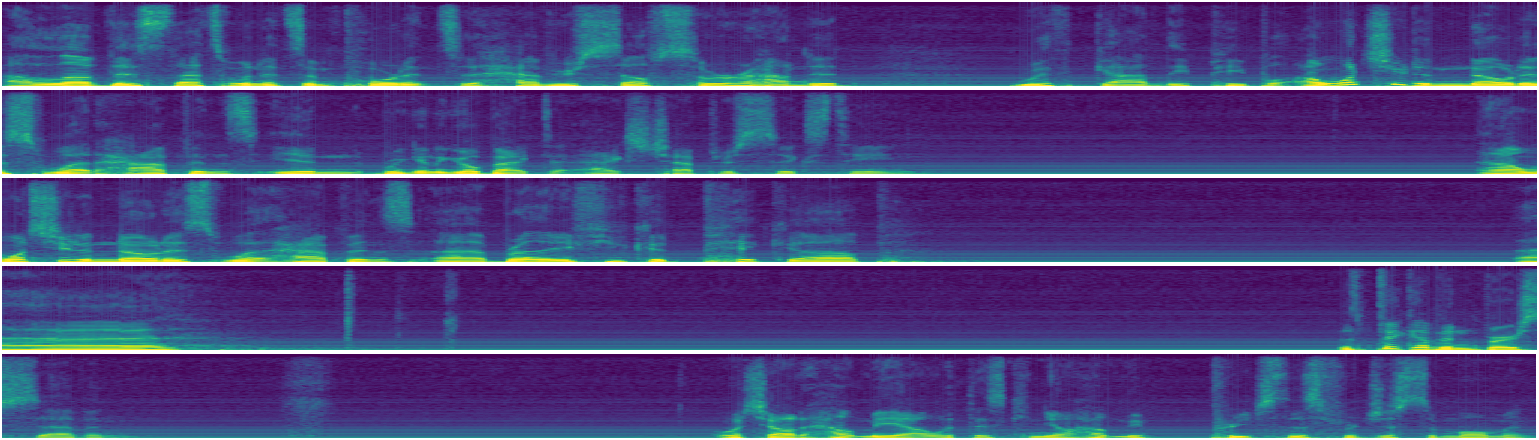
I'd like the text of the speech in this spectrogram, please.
I love this. That's when it's important to have yourself surrounded with godly people. I want you to notice what happens in, we're going to go back to Acts chapter 16. And I want you to notice what happens. Uh, brother, if you could pick up. Uh, let's pick up in verse 7. I want y'all to help me out with this. Can y'all help me preach this for just a moment?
